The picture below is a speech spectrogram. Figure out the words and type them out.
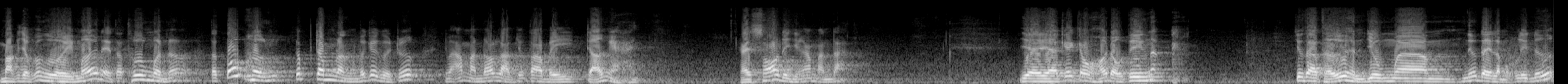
Mặc dù có người mới này ta thương mình đó ta tốt hơn gấp trăm lần với cái người trước nhưng mà ám ảnh đó làm chúng ta bị trở ngại hãy xóa đi những ám ảnh đó. Về à, cái câu hỏi đầu tiên đó, chúng ta thử hình dung à, nếu đây là một ly nước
